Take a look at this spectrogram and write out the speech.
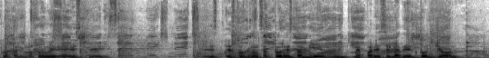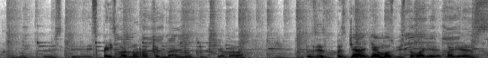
protagonizó este, est- estos grandes actores. También me parece la de Elton John, este, Spaceman o Rocketman, ¿no? Creo que se llamaba. Entonces, pues ya, ya hemos visto varias, varias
